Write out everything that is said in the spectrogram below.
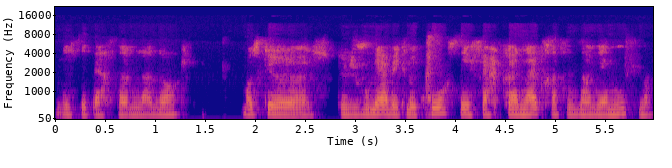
de ces personnes-là. Donc, moi, ce que, ce que je voulais avec le cours, c'est faire connaître ces organismes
